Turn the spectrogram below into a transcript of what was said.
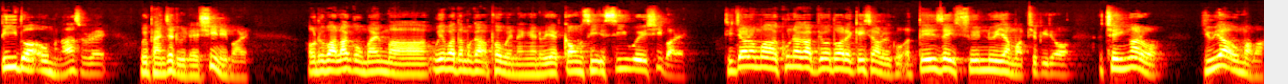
ပြီးသွားအောင်မလားဆိုတော့ဝေဖန်ချက်တွေလည်းရှိနေပါတယ်အော်တိုဘာလကုန်ပိုင်းမှာဥရောပသမဂ္ဂအဖွဲ့ဝင်နိုင်ငံတွေရဲ့ကောင်စီအစည်းအဝေးရှိပါတယ်ဒီကြတော့မှခုနကပြောသွားတဲ့ကိစ္စတွေကိုအသေးစိတ်ဆွေးနွေးရမှာဖြစ်ပြီးတော့အချိန်ကတော့ယူရအောင်ပါပါ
